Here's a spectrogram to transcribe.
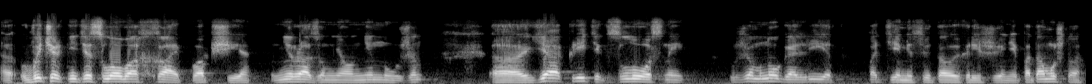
э, вычеркните слово «хайп» вообще, ни разу мне он не нужен. Э, я критик злостный, уже много лет, по теме световых решений, потому что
